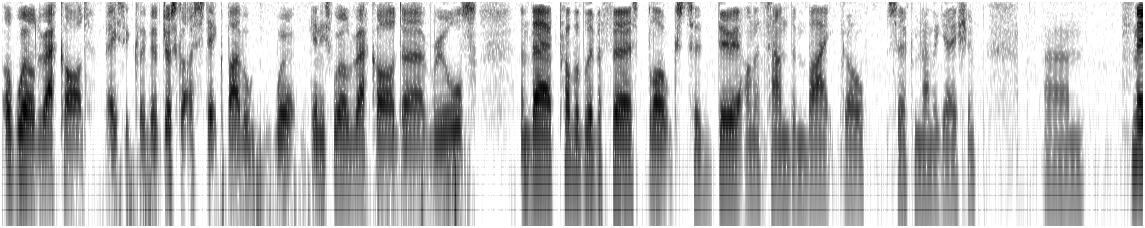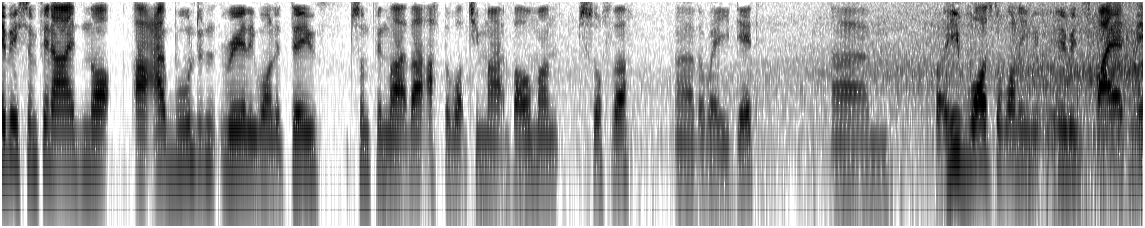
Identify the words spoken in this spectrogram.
a world record basically. They've just got to stick by the Guinness World Record uh, rules, and they're probably the first blokes to do it on a tandem bike, go circumnavigation. Um, maybe something I'd not, I, I wouldn't really want to do something like that after watching Mark Beaumont suffer uh, the way he did. Um, but he was the one who, inspired me,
